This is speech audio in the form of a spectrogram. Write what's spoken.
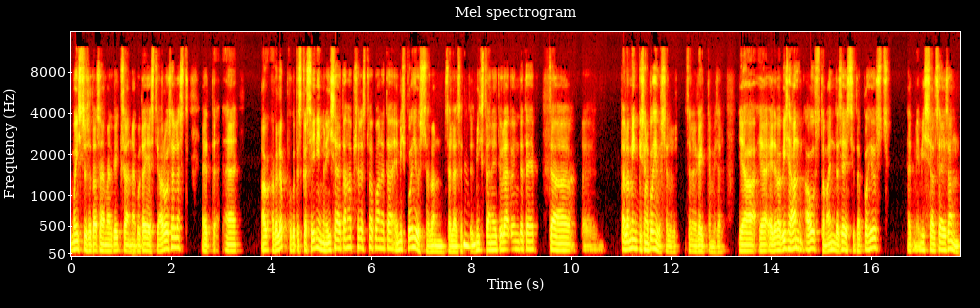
mõistuse tasemel kõik saan nagu täiesti aru sellest, et aga, aga lõppkokkuvõttes, kas see inimene ise tahab sellest vabaneda ja mis põhjus seal on selles, et mm -hmm. miks ta neid ületunde teeb, ta. tal on mingisugune põhjus sellel, sellel käitumisel ja, ja, ja ta peab ise austama enda sees seda põhjust et mis seal sees on,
